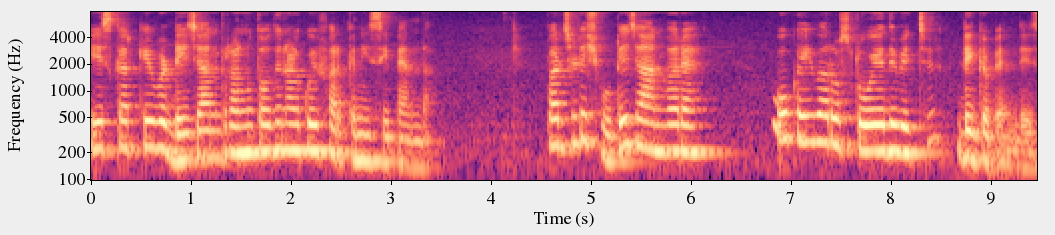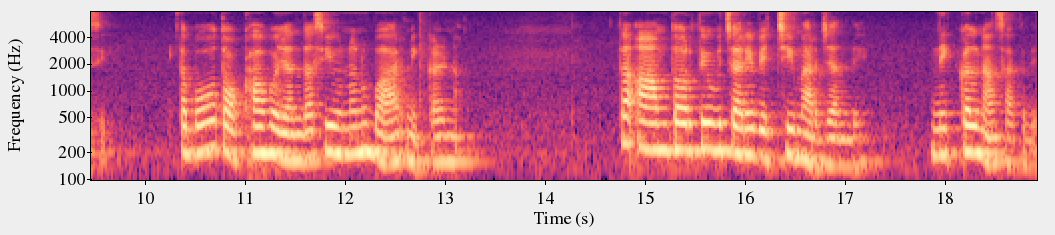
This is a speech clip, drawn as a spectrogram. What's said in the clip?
ਇਸ ਕਰਕੇ ਵੱਡੇ ਜਾਨਵਰਾਂ ਨੂੰ ਤਾਂ ਉਹਦੇ ਨਾਲ ਕੋਈ ਫ਼ਰਕ ਨਹੀਂ ਸੀ ਪੈਂਦਾ। ਪਰ ਜਿਹੜੇ ਛੋਟੇ ਜਾਨਵਰ ਹੈ, ਉਹ ਕਈ ਵਾਰ ਉਸ ਟੋਏ ਦੇ ਵਿੱਚ ਡਿੱਗ ਪੈਂਦੇ ਸੀ। ਤਾਂ ਬਹੁਤ ਔਖਾ ਹੋ ਜਾਂਦਾ ਸੀ ਉਹਨਾਂ ਨੂੰ ਬਾਹਰ ਨਿਕਲਣਾ। ਤਾਂ ਆਮ ਤੌਰ ਤੇ ਉਹ ਵਿਚਾਰੇ ਵਿੱਚ ਹੀ ਮਰ ਜਾਂਦੇ, ਨਿਕਲ ਨਾ ਸਕਦੇ।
